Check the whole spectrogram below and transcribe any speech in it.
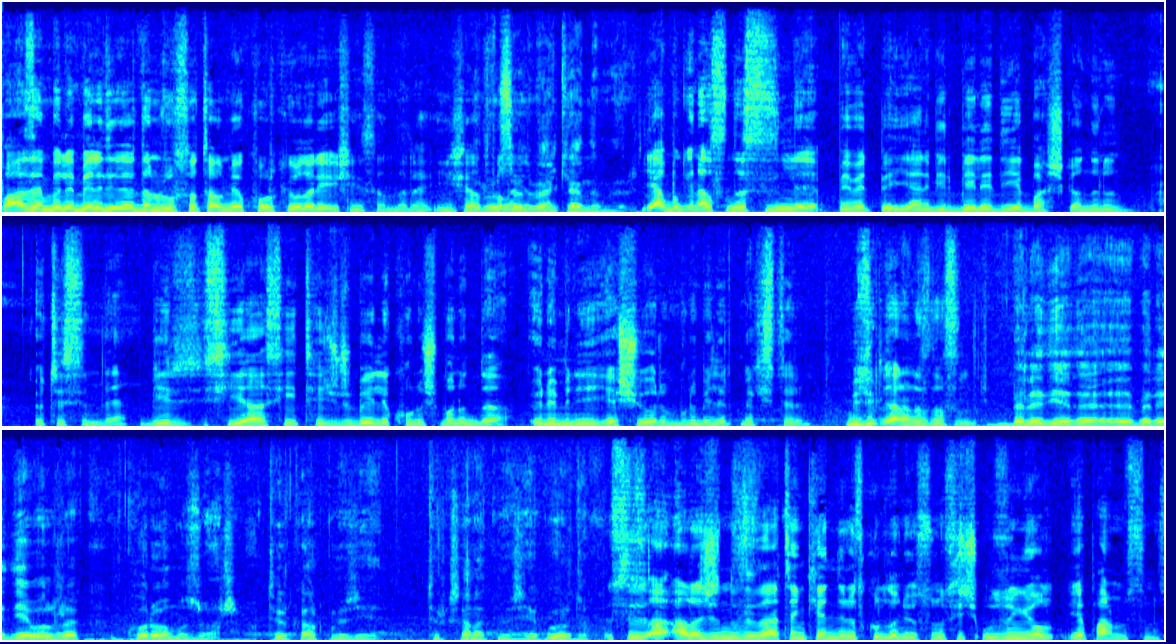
Bazen böyle belediyelerden ruhsat almaya korkuyorlar ya iş insanları. İnşaat falan Ruhsatı ben yaparken. kendim veririm. Ya bugün aslında sizinle Mehmet Bey yani bir belediye başkanının ötesinde bir siyasi tecrübeyle konuşmanın da önemini yaşıyorum. Bunu belirtmek isterim. Müzikle aranız nasıl? Belediyede e, belediye olarak koromuz var. Türk halk müziği, Türk sanat müziği kurduk. Siz a- aracınızı zaten kendiniz kullanıyorsunuz. Hiç uzun yol yapar mısınız?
